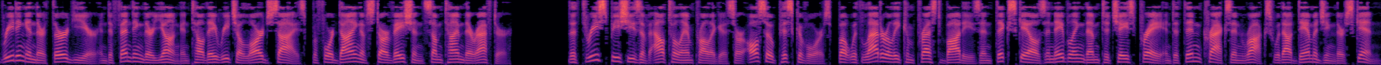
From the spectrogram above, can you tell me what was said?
breeding in their third year and defending their young until they reach a large size, before dying of starvation sometime thereafter. The three species of Altolamprologus are also piscivores, but with laterally compressed bodies and thick scales enabling them to chase prey into thin cracks in rocks without damaging their skin.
